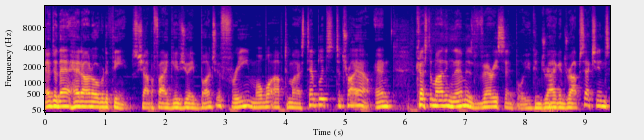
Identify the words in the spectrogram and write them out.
After that, head on over to themes. Shopify gives you a bunch of free mobile optimized templates to try out, and customizing them is very simple. You can drag and drop sections,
